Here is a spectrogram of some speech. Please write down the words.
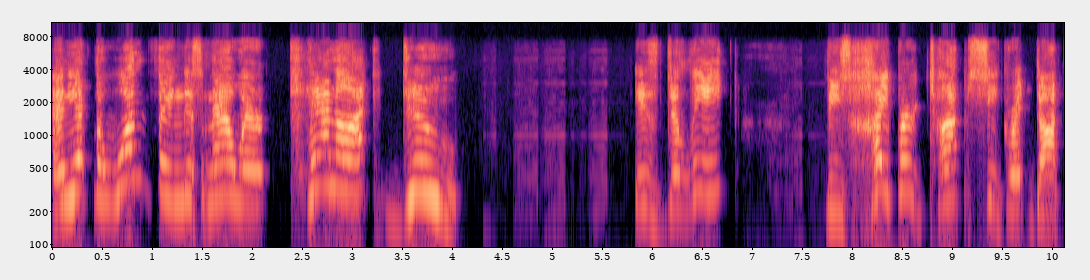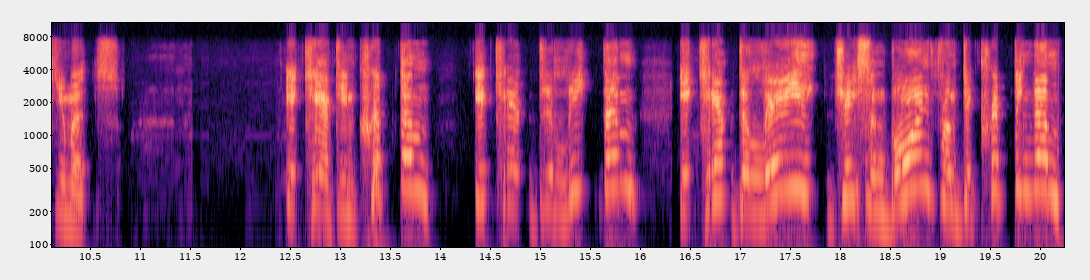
And yet, the one thing this malware cannot do is delete these hyper top secret documents. It can't encrypt them, it can't delete them, it can't delay Jason Bourne from decrypting them.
